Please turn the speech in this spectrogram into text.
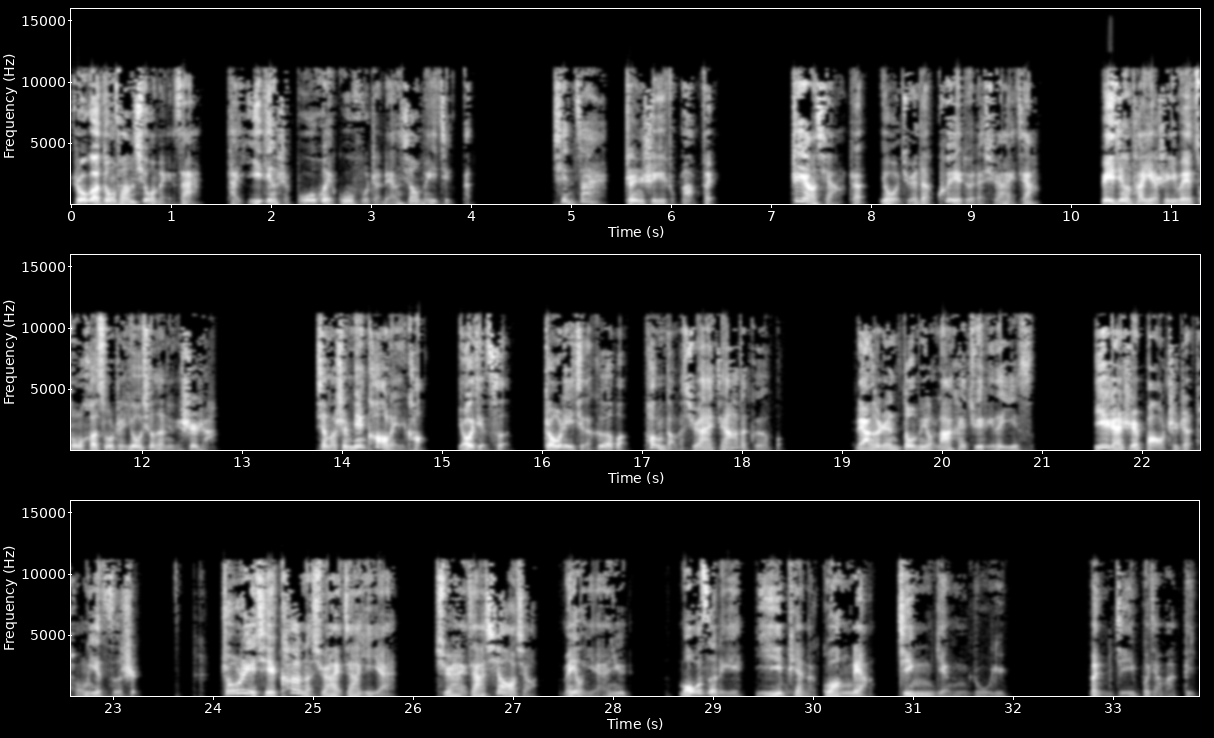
如果东方秀美在。他一定是不会辜负这良宵美景的，现在真是一种浪费。这样想着，又觉得愧对了徐爱佳，毕竟她也是一位综合素质优秀的女士啊。向她身边靠了一靠，有几次周立起的胳膊碰到了徐爱佳的胳膊，两个人都没有拉开距离的意思，依然是保持着同一姿势。周立起看了徐爱佳一眼，徐爱佳笑笑，没有言语，眸子里一片的光亮。晶莹如玉。本集播讲完毕。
